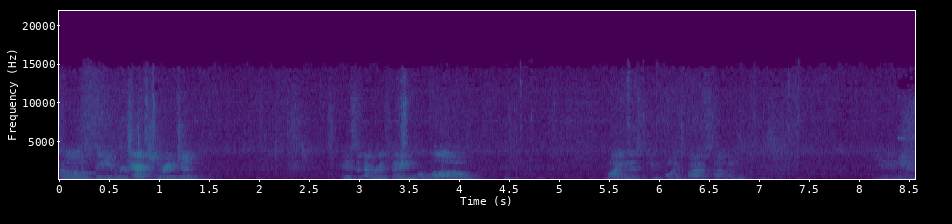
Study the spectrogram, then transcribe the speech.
so the rejection region is everything below minus two point five seven union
